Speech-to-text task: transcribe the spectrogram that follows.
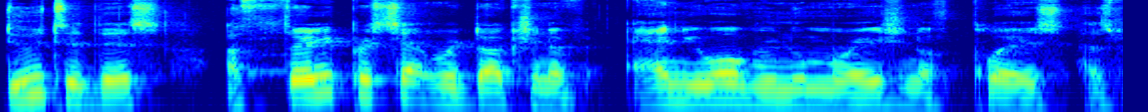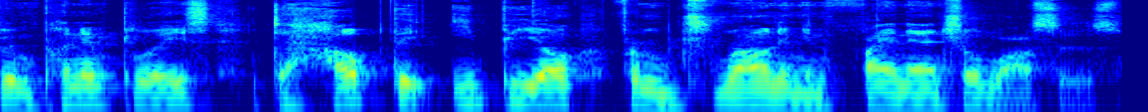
Due to this, a 30% reduction of annual remuneration of players has been put in place to help the EPL from drowning in financial losses.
